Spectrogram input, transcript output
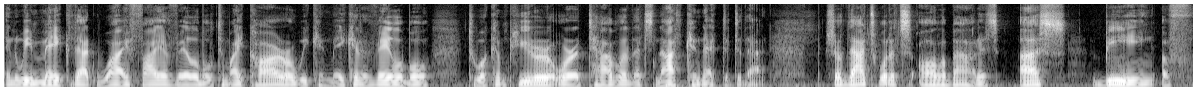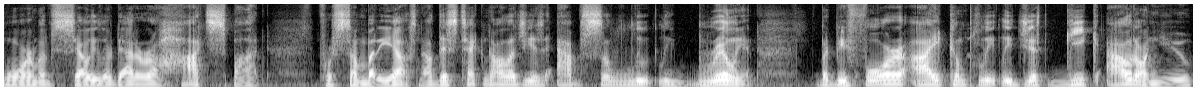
and we make that Wi Fi available to my car, or we can make it available to a computer or a tablet that's not connected to that. So that's what it's all about. It's us being a form of cellular data or a hotspot for somebody else. Now, this technology is absolutely brilliant. But before I completely just geek out on you,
